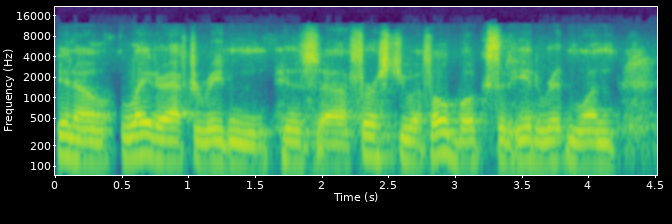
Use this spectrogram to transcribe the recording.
you know, later after reading his uh, first UFO books that he had written one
